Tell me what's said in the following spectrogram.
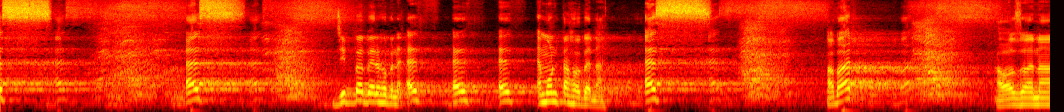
এস। এস। জিব্বা বের হবে না। এস এস এস এমনটা হবে না। এস। আবার? আওয়াজ হয় না।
